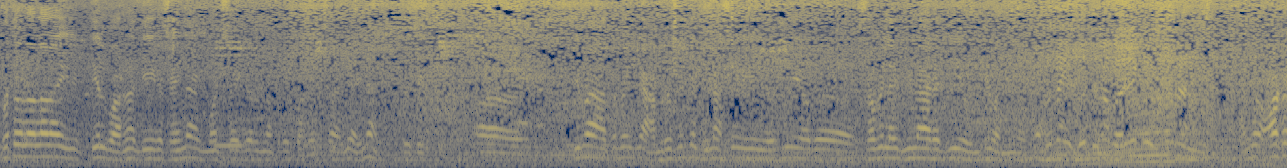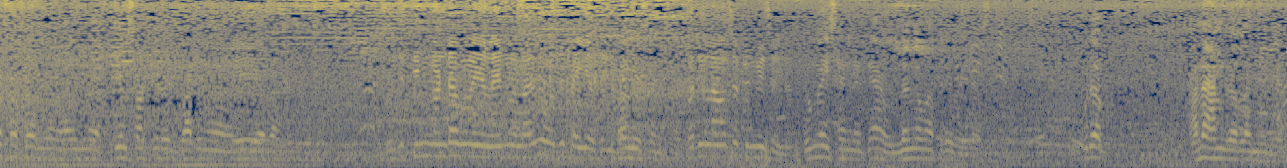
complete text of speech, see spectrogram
बोतलवालालाई तेल भर्न दिएको छैन मोटरसाइकल मात्रै भरेको छ अहिले होइन? त्यो चाहिँ त्यसमा तपाईँको हाम्रो पनि त गुनासो यही हो कि अब सबैलाई मिलाएर दिए हुन्थ्यो भन्ने हाम्रो अटो छ सर लाइनमा तेल सकेर बाटोमा तिन घन्टा यहाँ लाइनमा लाग्यो अझै कति बेला आउँछ टुङ्गै छैन। ढुङ्गै छैन त्यहाँ हुल्लङ्ग मात्रै भइरहेछ। पुरा हानाहान गर्ला मिलेर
